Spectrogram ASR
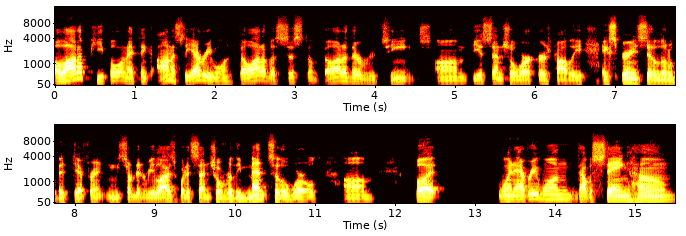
a lot of people, and I think honestly everyone, fell out of a system, fell out of their routines. Um, the essential workers probably experienced it a little bit different, and we started to realize what essential really meant to the world. Um, but when everyone that was staying home,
